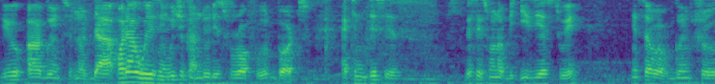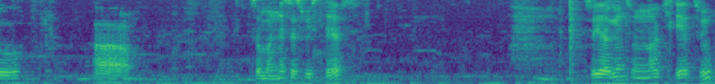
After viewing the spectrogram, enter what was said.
You are going to notch. There are other ways in which you can do this ruffled but i think this is this is one of the easiest way. Instead of going through uh, some unnecessary steps so you are going to notch here too.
